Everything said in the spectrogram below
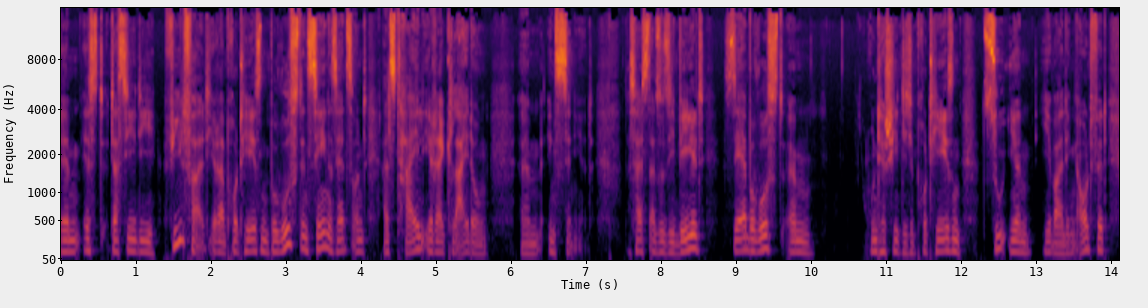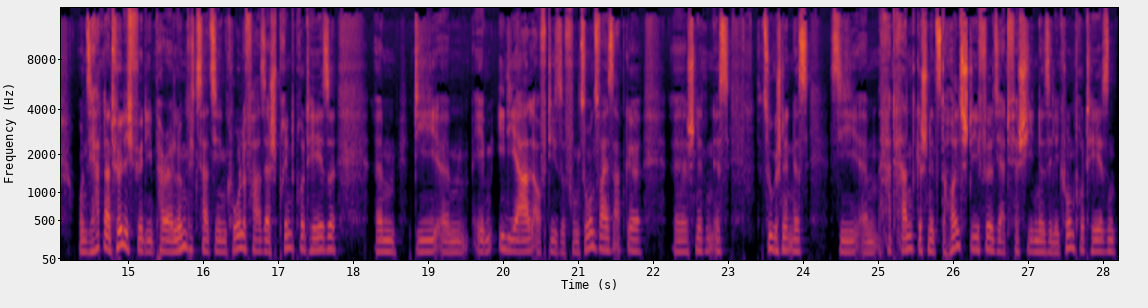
ähm, ist, dass sie die Vielfalt ihrer Prothesen bewusst in Szene setzt und als Teil ihrer Kleidung ähm, inszeniert. Das heißt also, sie wählt sehr bewusst ähm, unterschiedliche Prothesen zu ihrem jeweiligen Outfit. Und sie hat natürlich für die Paralympics hat sie eine Kohlefaser-Sprintprothese, ähm, die ähm, eben ideal auf diese Funktionsweise abgeschnitten ist zugeschnitten ist. Sie ähm, hat handgeschnitzte Holzstiefel, sie hat verschiedene Silikonprothesen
